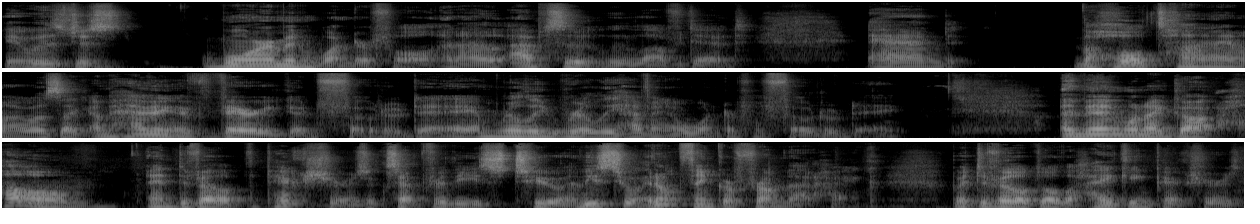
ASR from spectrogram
it was just warm and wonderful. And I absolutely loved it. And the whole time I was like, I'm having a very good photo day. I'm really, really having a wonderful photo day. And then when I got home and developed the pictures, except for these two, and these two I don't think are from that hike, but developed all the hiking pictures,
